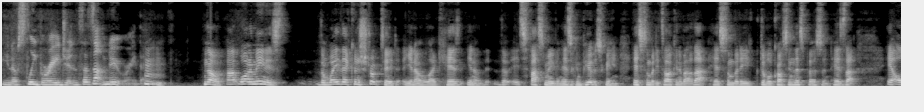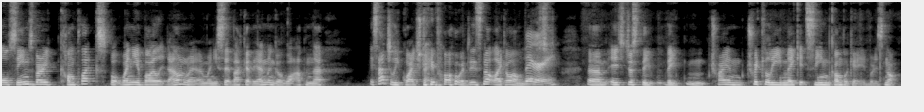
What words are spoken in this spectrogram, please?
you know, sleeper agents. That's not new or anything. No, uh, what I mean is the way they're constructed. You know, like here's you know the, the, it's fast moving. Here's a computer screen. Here's somebody talking about that. Here's somebody double crossing this person. Here's that. It all seems very complex, but when you boil it down and when you sit back at the end and go, "What happened there?" It's actually quite straightforward. It's not like, "Oh, I'm lost." Very. Um, it's just they they try and trickily make it seem complicated, but it's not.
